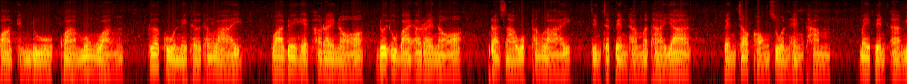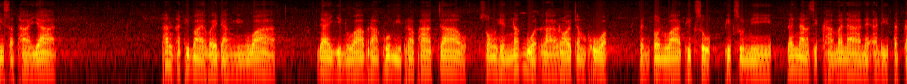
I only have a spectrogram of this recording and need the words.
ความเอ็นดู ความมุ่งหวังเกื้อกูลในเธอทั้งหลาย ว่าด้วยเหตุอะไรหนอ ด้วยอุบายอะไรหนอ พระสาวกทั้งหลายจึงจะเป็นธรรมทายาทเป็นเจ้าของส่วนแห่งธรรม ไม่เป็นอามิสทายาทท่านอธิบายไว้ดังนี้ว่า ได้ยินว่าพระผู้มีพระภาคเจ้า ทรงเห็นนักบวชหลายร้อยจำพวก เป็นต้นว่าภิกษุ ภิกษุณี และนางสิกขามนาในอดีตก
